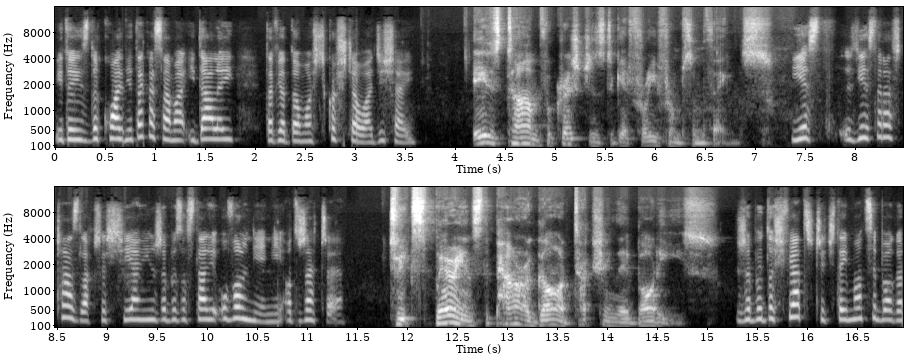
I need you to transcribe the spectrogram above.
I to jest dokładnie taka sama i dalej ta wiadomość Kościoła dzisiaj. It is time for Christians to get free from some things, Jest, jest teraz czas dla chrześcijanin, żeby zostali uwolnieni od rzeczy, to experience the power of God touching their bodies żeby doświadczyć tej mocy Boga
